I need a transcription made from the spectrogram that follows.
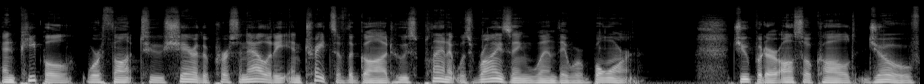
and people were thought to share the personality and traits of the god whose planet was rising when they were born. Jupiter, also called Jove,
